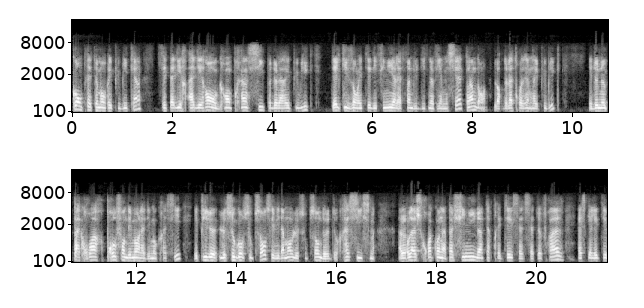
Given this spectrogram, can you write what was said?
complètement républicain, c'est-à-dire adhérent aux grands principes de la République tels qu'ils ont été définis à la fin du XIXe siècle, hein, lors de la Troisième République, et de ne pas croire profondément à la démocratie. Et puis le, second soupçon, c'est évidemment le soupçon de racisme. Alors là, je crois qu'on n'a pas fini d'interpréter cette, phrase. Est-ce qu'elle était,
